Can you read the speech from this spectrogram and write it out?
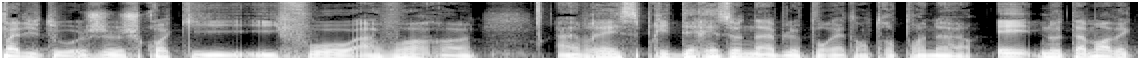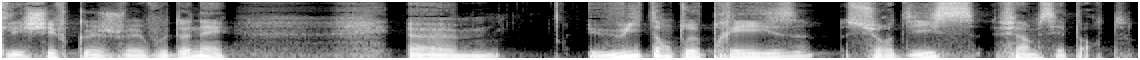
Pas du tout. Je, je crois qu'il faut avoir euh, un vrai esprit déraisonnable pour être entrepreneur, et notamment avec les chiffres que je vais vous donner. Euh, 8 entreprises sur 10 ferment ses portes.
